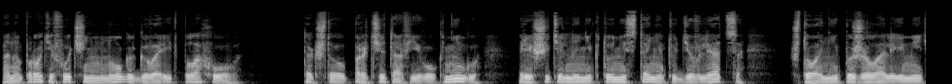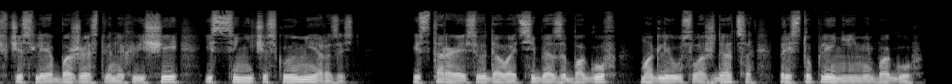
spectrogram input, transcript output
а напротив очень много говорит плохого. Так что, прочитав его книгу, решительно никто не станет удивляться, что они пожелали иметь в числе божественных вещей и сценическую мерзость, и, стараясь выдавать себя за богов, могли услаждаться преступлениями богов.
